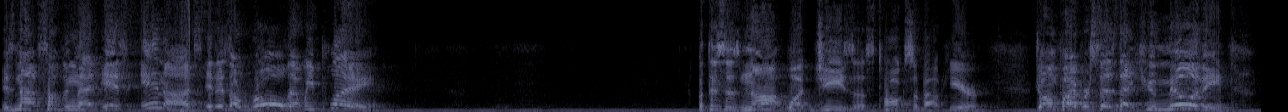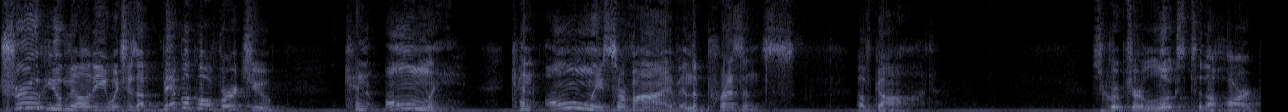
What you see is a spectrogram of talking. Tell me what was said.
is not something that is in us, it is a role that we play. But this is not what Jesus talks about here. John Piper says that humility, true humility, which is a biblical virtue, can only, can only survive in the presence of God. Scripture looks to the heart,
